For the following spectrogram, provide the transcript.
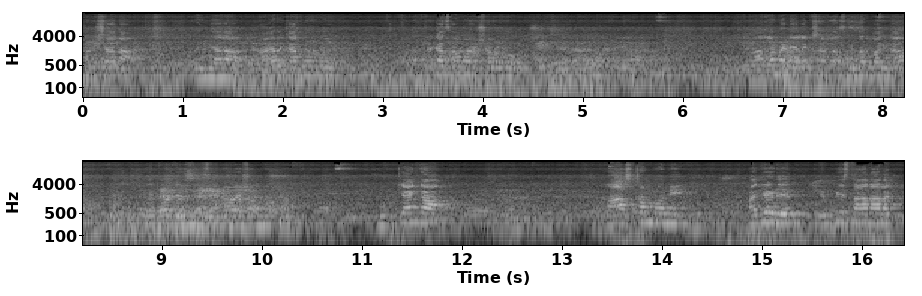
పక్షాన ఇవాళ నగర కర్నూలు పత్రికా సమావేశంలో పార్లమెంట్ ఎలక్షన్ల సందర్భంగా ఏర్పాటు చేసిన సమావేశంలో ముఖ్యంగా రాష్ట్రంలోని పదిహేడు ఎంపీ స్థానాలకు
